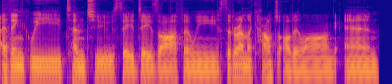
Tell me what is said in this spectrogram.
I think we tend to say days off and we sit around the couch all day long and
